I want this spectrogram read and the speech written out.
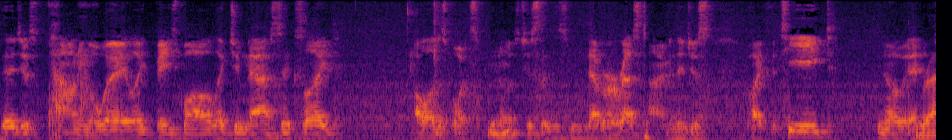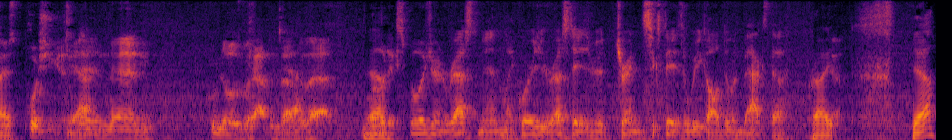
they're just pounding away like baseball, like gymnastics, like all other sports. You know, it's just that there's never a rest time, and they're just quite fatigued. You know, and Right. just pushing it, Yeah. and then who knows what happens after that. Yeah. load exposure and rest, man. Like, where's your rest days if you're training six days a week, all doing back stuff? Right. Yeah.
